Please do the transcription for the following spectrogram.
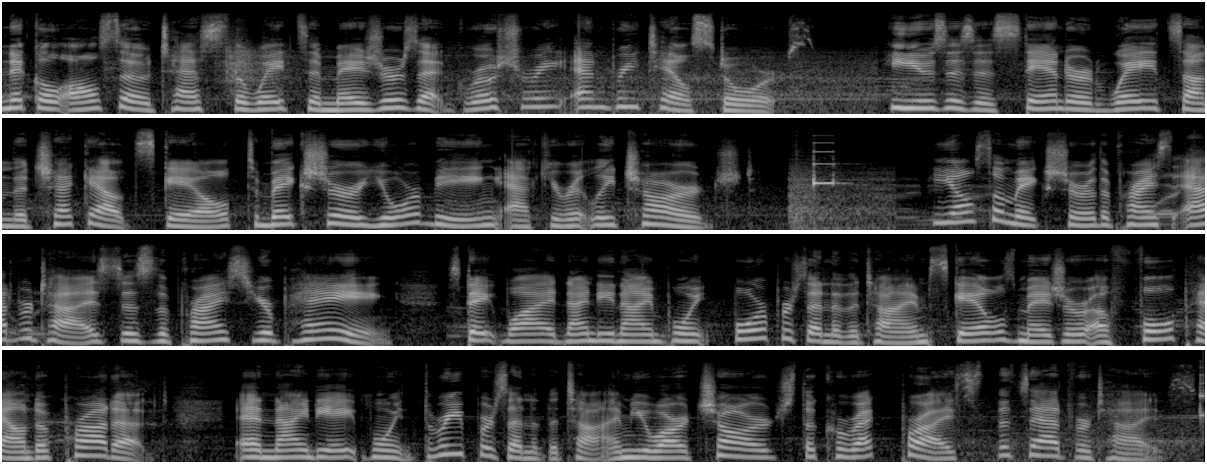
Nickel also tests the weights and measures at grocery and retail stores. He uses his standard weights on the checkout scale to make sure you're being accurately charged. He also makes sure the price advertised is the price you're paying. Statewide, 99.4% of the time, scales measure a full pound of product, and 98.3% of the time, you are charged the correct price that's advertised.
